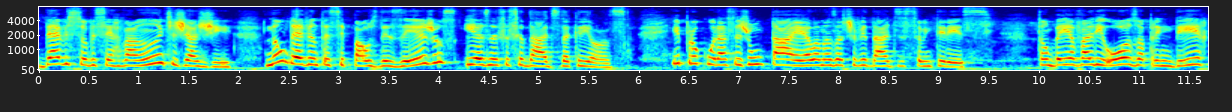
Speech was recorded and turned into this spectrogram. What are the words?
deve se observar antes de agir, não deve antecipar os desejos e as necessidades da criança e procurar se juntar a ela nas atividades de seu interesse. Também é valioso aprender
